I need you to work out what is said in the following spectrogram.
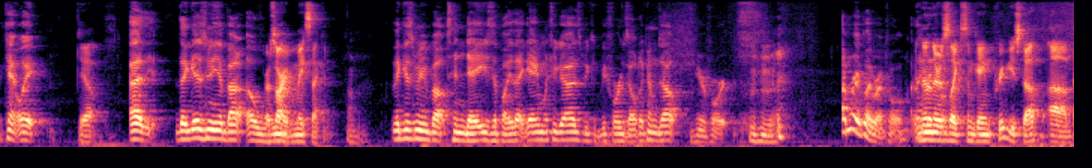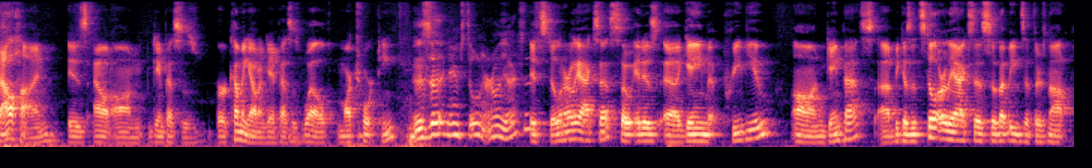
I can't wait. Yeah. Uh, that gives me about a Or sorry, May 2nd. That gives me about ten days to play that game with you guys because before Zelda comes out, I'm here for it. I'm ready to play Redfall. I Mm-hmm. And then there's Redfall- like some game preview stuff. Uh, Valheim is out on Game Pass as, or coming out on Game Pass as well, March 14th. Is that game still in early access? It's still in early access, so it is a game preview on Game Pass uh, because it's still early access. So that means that there's not,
